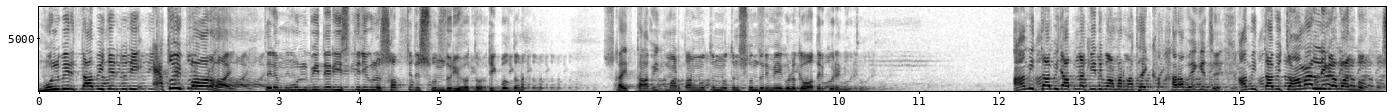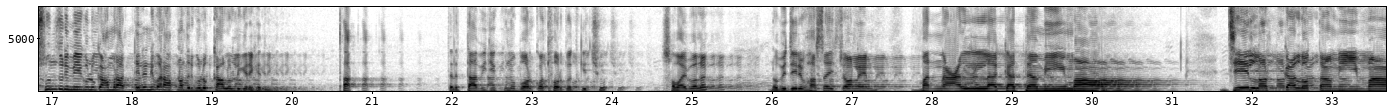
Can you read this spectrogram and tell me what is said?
মুলবির তাবিজের যদি এতই পাওয়ার হয়, তাহলে মুলবিদের স্ত্রীগুলো সবচেয়ে সুন্দরী হতো, ঠিক বলতো না? তাবিজ মারতো নতুন নতুন সুন্দরী মেয়েগুলোকে ওদের করে নিত। আমি তাবিজ আপনাকে দিব, আমার মাথায় খারাপ হয়ে গেছে। আমি তাবিজ তো আমার লিগে বানবো। সুন্দরী মেয়েগুলোকে আমরা টেনে নিবার আপনাদেরগুলো কালো লিগে রেখে দিব। থাক। তাহলে তাবিজে কোনো বরকত, ফরকত কিছু? সবাই বলেন। নবীজির ভাষায় চলেন মান্না আল্লাহ কাতামিমা যে লটকালো তামিমা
